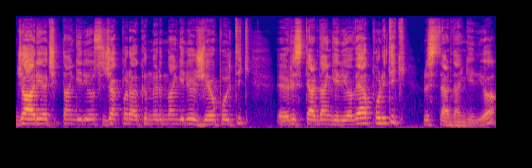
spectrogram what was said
cari açıktan geliyor, sıcak para akımlarından geliyor, jeopolitik e, risklerden geliyor veya politik risklerden geliyor.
